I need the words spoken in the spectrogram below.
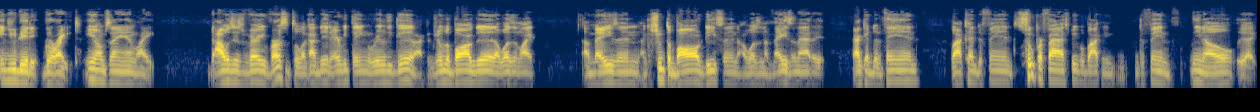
and you did it great. You know what I'm saying? Like I was just very versatile. Like I did everything really good. I could dribble the ball good. I wasn't like amazing. I could shoot the ball decent. I wasn't amazing at it. I could defend, but I couldn't defend super fast people. But I can defend, you know, like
